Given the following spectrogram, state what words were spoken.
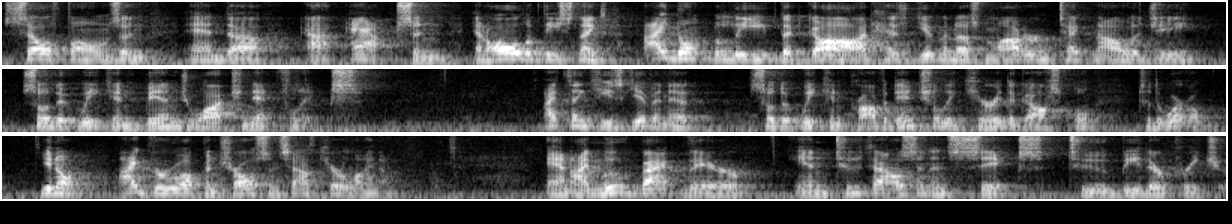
cell phones and, and uh, uh, apps and, and all of these things? I don't believe that God has given us modern technology so that we can binge watch Netflix. I think He's given it so that we can providentially carry the gospel to the world. You know, I grew up in Charleston, South Carolina, and I moved back there in 2006 to be their preacher.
